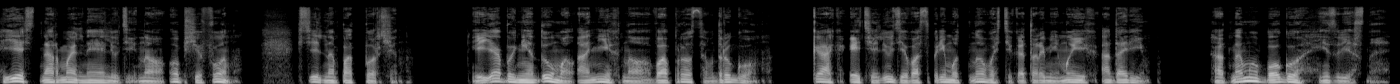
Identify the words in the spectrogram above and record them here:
Есть нормальные люди, но общий фон сильно подпорчен. И я бы не думал о них, но вопрос в другом. Как эти люди воспримут новости, которыми мы их одарим? Одному Богу известно.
